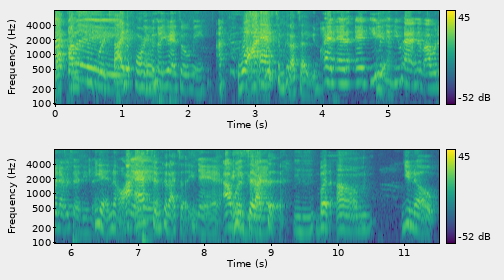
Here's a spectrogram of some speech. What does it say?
Like, I'm super excited for him. Even though you had told me. well, I asked him, could I tell you? And and, and even Yeah. if you hadn't, I would have never said anything. Yeah, no, I Yeah. asked him, could I tell you? Yeah, I would. he said I could. that. But um, you know,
